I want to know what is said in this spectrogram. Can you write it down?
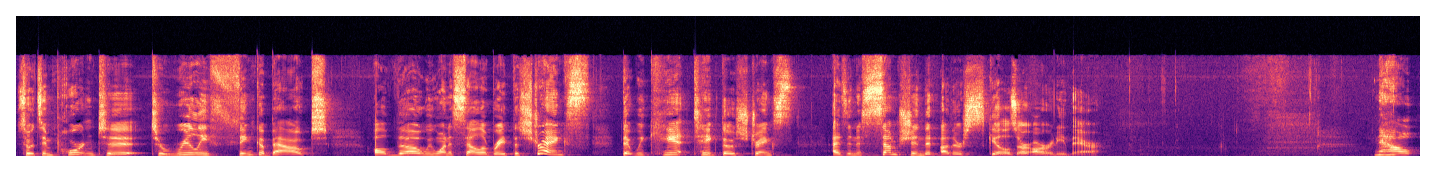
so it's important to, to really think about although we want to celebrate the strengths, that we can't take those strengths as an assumption that other skills are already there. Now,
